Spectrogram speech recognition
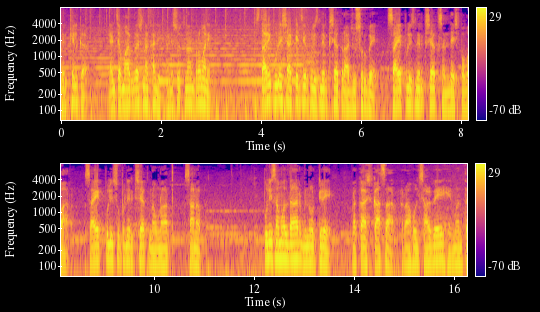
मिरखेलकर यांच्या मार्गदर्शनाखाली आणि सूचनांप्रमाणे स्थानिक गुन्हे शाखेचे पोलीस निरीक्षक राजू सुर्वे सहाय्यक पोलीस निरीक्षक संदेश पवार सहाय्यक पोलीस उपनिरीक्षक नवनाथ सानप पोलीस अंमलदार विनोद टिळे प्रकाश कासार राहुल साळवे हेमंत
